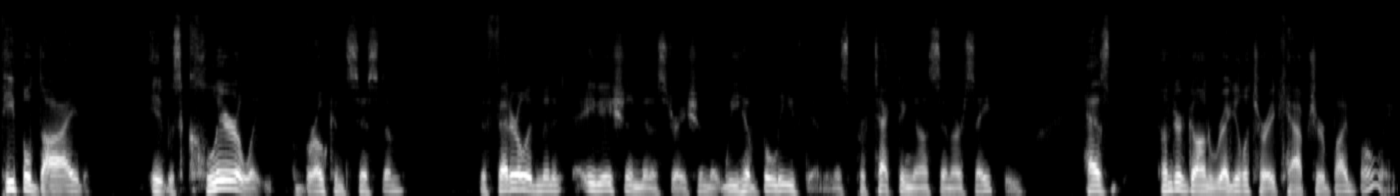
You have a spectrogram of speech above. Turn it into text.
People died. It was clearly a broken system. The Federal Aviation Administration that we have believed in was protecting us and our safety has undergone regulatory capture by Boeing,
